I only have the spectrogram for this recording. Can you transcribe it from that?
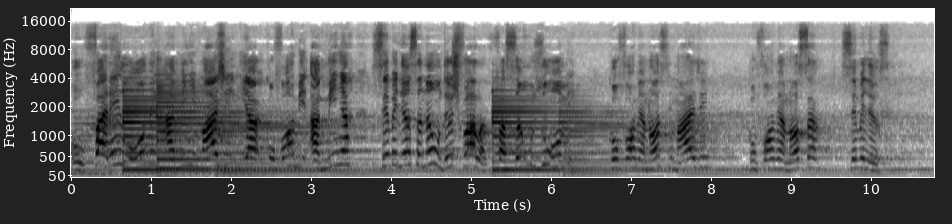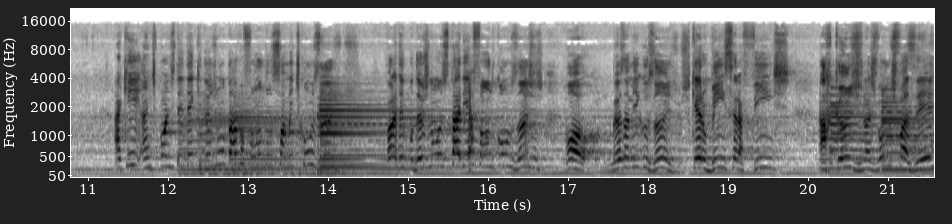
ou farei o homem a minha imagem e a, conforme a minha semelhança. Não, Deus fala, façamos o homem conforme a nossa imagem, conforme a nossa semelhança. Aqui a gente pode entender que Deus não estava falando somente com os anjos. Por exemplo, Deus não estaria falando com os anjos, ó, meus amigos anjos, querubins, serafins, arcanjos, nós vamos fazer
